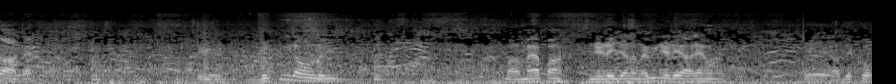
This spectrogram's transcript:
ਘਾਟ ਹੈ। ਤੇ ਡੁੱਬੀ ਲਾਉਣ ਲਈ। ਮੈਂ- ਆਪਾਂ ਨੇੜੇ ਜਾਣਾ, ਮੈਂ ਵੀ ਨੇੜੇ ਆ ਰਿਹਾ ਹੁਣ। ਤੇ ਆ ਦੇਖੋ,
